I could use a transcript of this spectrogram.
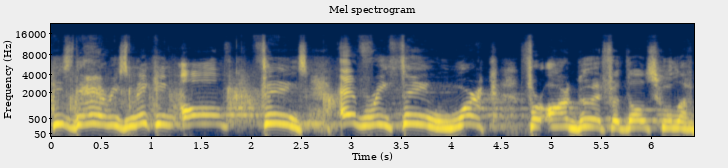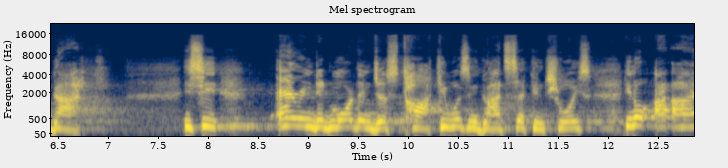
He's there. He's making all things, everything work for our good for those who love God. You see, Aaron did more than just talk. He wasn't God's second choice. You know, I,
